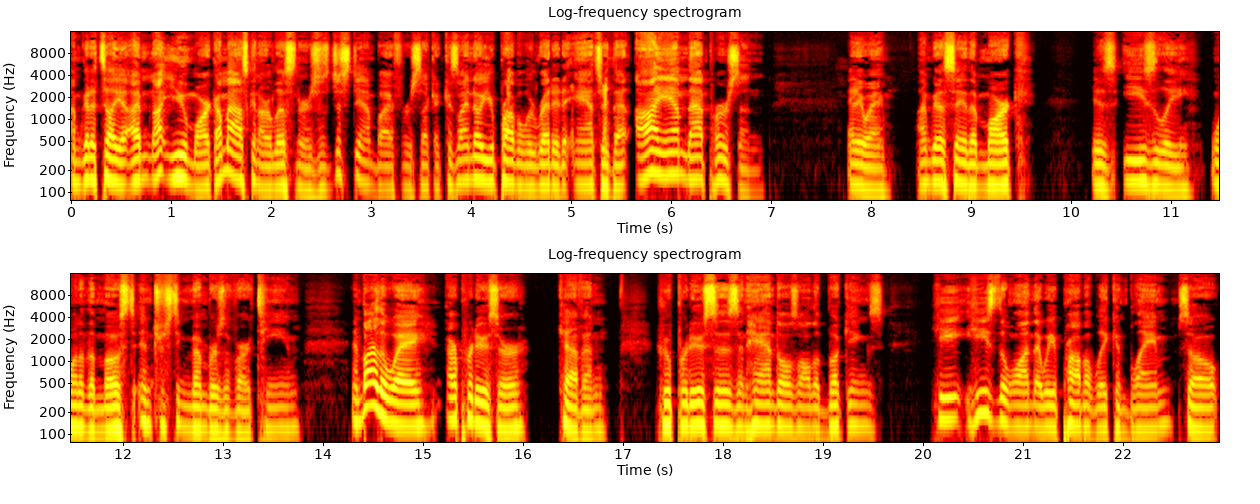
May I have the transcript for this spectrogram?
I'm going to tell you, I'm not you, Mark. I'm asking our listeners. Just stand by for a second because I know you're probably ready to answer that. I am that person. Anyway, I'm going to say that Mark is easily one of the most interesting members of our team. And by the way, our producer, Kevin, who produces and handles all the bookings, he he's the one that we probably can blame. So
